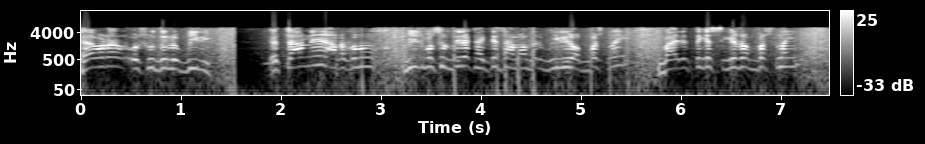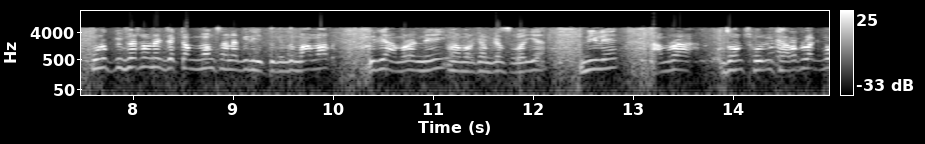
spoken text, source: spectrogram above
হ্যাঁ ওষুধ হলো বিড়ি। টানে আমরা কোনো বিশ বছর ধরে খাইতেছে আমাদের বিড়ির অভ্যাস নাই বাইরের থেকে সিগারেট অভ্যাস নাই। কোনো প্রিপারেশন নেই যে একটা মন সানা বিড়ি হতো কিন্তু মামার বিড়ি আমরা নেই মামার কানকার সবাইয়া নিলে আমরা যখন শরীর খারাপ লাগবো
